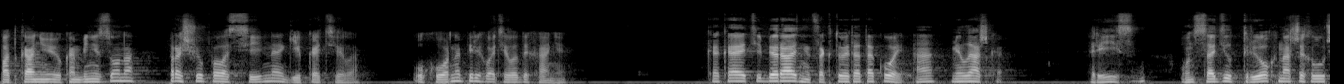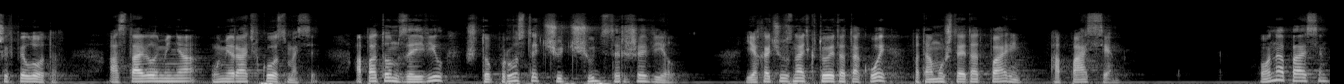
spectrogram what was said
Под тканью ее комбинезона прощупалось сильное гибкое тело. У Хорна перехватило дыхание. «Какая тебе разница, кто это такой, а, милашка?» «Рис, он садил трех наших лучших пилотов – оставил меня умирать в космосе, а потом заявил, что просто чуть-чуть заржавел. Я хочу знать, кто это такой, потому что этот парень опасен. Он опасен,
